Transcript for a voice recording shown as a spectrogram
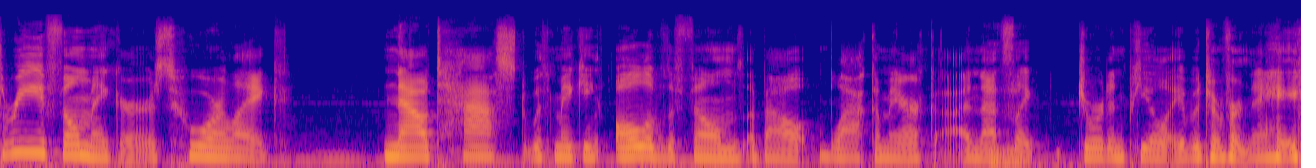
three filmmakers who are like now tasked with making all of the films about black america and that's mm-hmm. like jordan peele ava duvernay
